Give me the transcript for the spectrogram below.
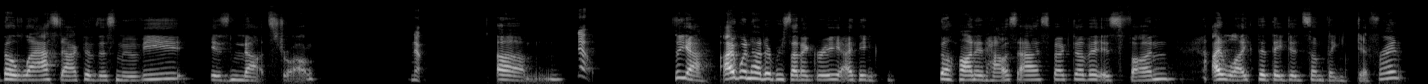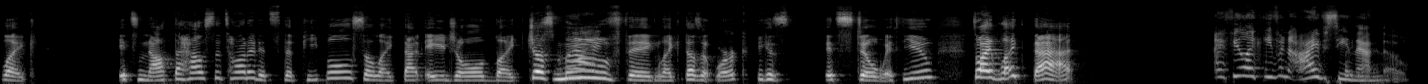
the last act of this movie is not strong. No. Um No. So yeah, I 100% agree. I think the haunted house aspect of it is fun. I like that they did something different. Like it's not the house that's haunted, it's the people. So like that age old like just move thing like doesn't work because it's still with you. So I like that. I feel like even I've seen that though,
